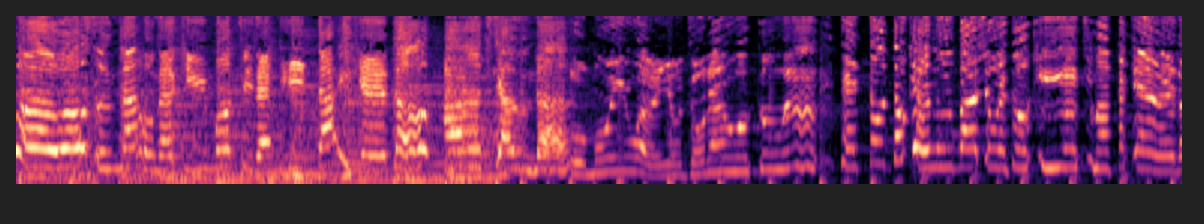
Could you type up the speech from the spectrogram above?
はあ素直な気持ちでいたいけど飽きちゃうんだ。思いは夜空を越手届かぬ場所へと消えちまったけれど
